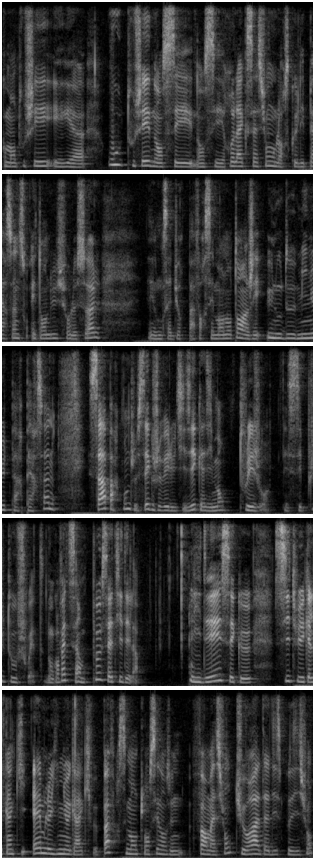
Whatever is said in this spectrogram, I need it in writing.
comment toucher et où toucher dans ces dans ces relaxations lorsque les personnes sont étendues sur le sol. Et donc ça dure pas forcément longtemps, hein. j'ai une ou deux minutes par personne. Ça, par contre, je sais que je vais l'utiliser quasiment tous les jours. Et c'est plutôt chouette. Donc en fait, c'est un peu cette idée-là. L'idée, c'est que si tu es quelqu'un qui aime le yin yoga, qui veut pas forcément te lancer dans une formation, tu auras à ta disposition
